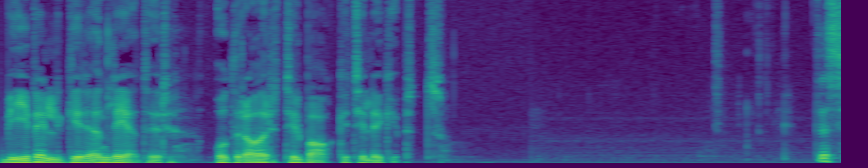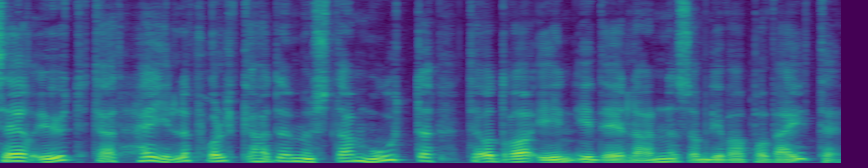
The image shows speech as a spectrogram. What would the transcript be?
Vi velger en leder og drar tilbake til Egypt. Det ser ut til at hele folket hadde mista motet til å dra inn i det landet som de var på vei til.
